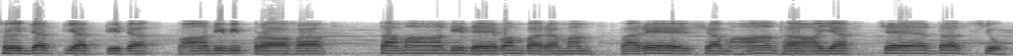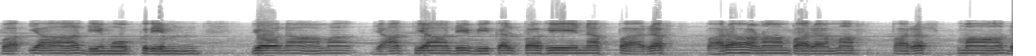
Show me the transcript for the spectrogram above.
सृजत्यत्ति पादिविप्राः तमादिदेवं परमं परेशमाधाय चेदस्युपयादिमुक्तिं। यो नाम जात्यादिविकल्पहीनः परः पराणां परमः परस्माद्।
